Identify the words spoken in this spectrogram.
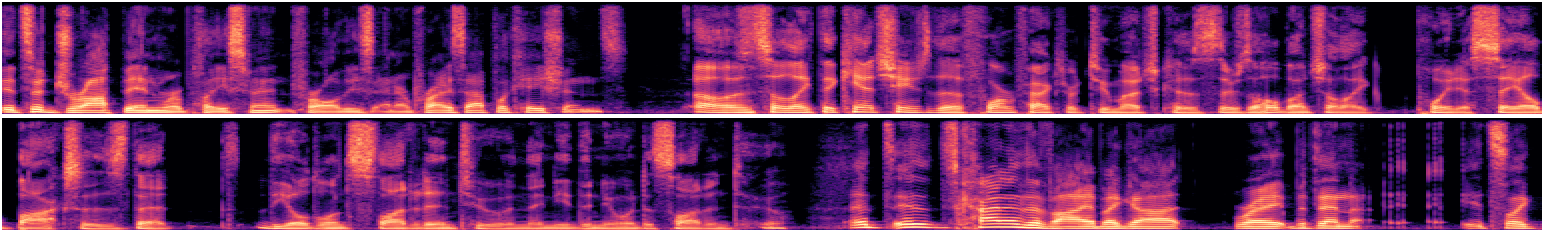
it's a drop-in replacement for all these enterprise applications. Oh, and so like they can't change the form factor too much because there's a whole bunch of like point of sale boxes that the old one's slotted into, and they need the new one to slot into. It's it's kind of the vibe I got, right? But then it's like,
